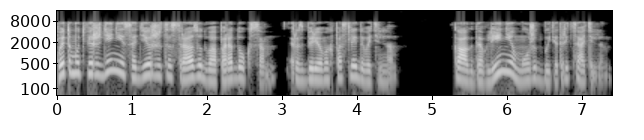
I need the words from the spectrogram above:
В этом утверждении содержится сразу два парадокса. Разберем их последовательно. Как давление может быть отрицательным?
